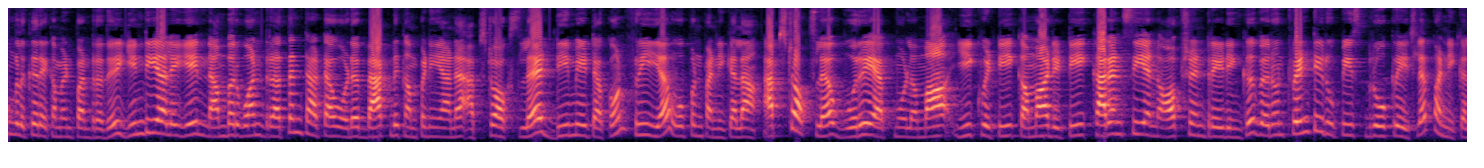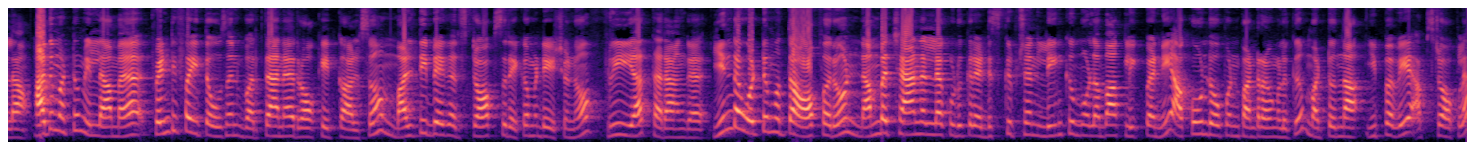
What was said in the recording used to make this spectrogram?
உங்களுக்கு ரெக்கமெண்ட் பண்றது இந்தியாலேயே நம்பர் ஒன் ரத்தன் டாட்டாவோட பேக்டு கம்பெனியான அப்ஸ்டாக்ஸ்ல டிமேட் அக்கௌண்ட் ஃப்ரீயா ஓபன் பண்ணிக்கலாம். அப்ஸ்டாக்ஸ்ல ஒரே ஆப் மூலமா equity commodity currency and option ட்ரேடிங்க்கு வெறும் டுவெண்ட்டி ருபீஸ் ப்ரோக்கரேஜ்ல பண்ணிக்கலாம். அது மட்டும் இல்லாம டுவெண்ட்டி ஃபைவ் தௌசண்ட் வர்த்தான ராக்கெட் கால்ஸும் மல்டிபேகர் ஸ்டாக்ஸ் ரெக்கமெண்டேஷனும் ஃப்ரீயா தராங்க. இந்த ஒட்டுமொத்த ஆஃபரும் நம்ம சேனலில் கொடுக்குற டிஸ்கிரிப்ஷன் லிங்க் மூலமாக கிளிக் பண்ணி அக்கௌண்ட் ஓபன் பண்ணுறவங்களுக்கு மட்டும்தான். இப்போவே அப்ஸ்டாக்ல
